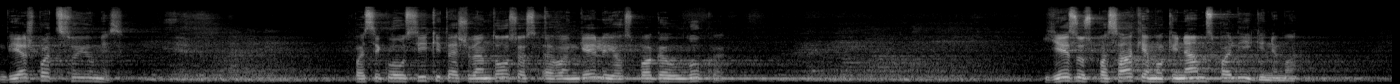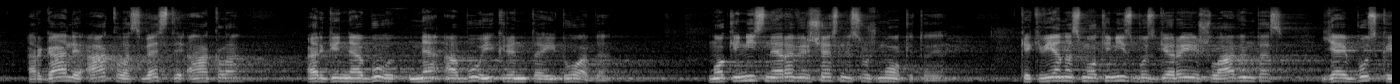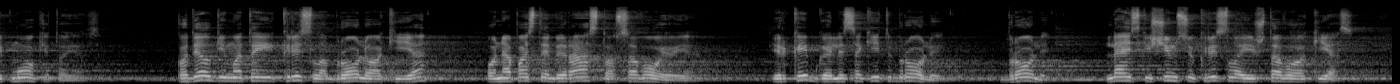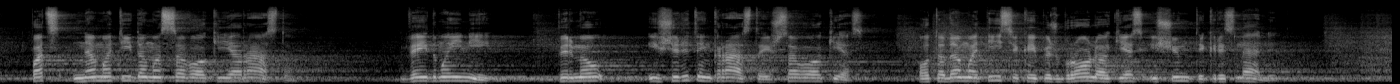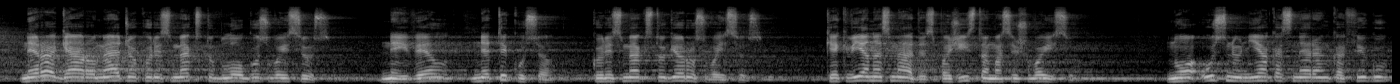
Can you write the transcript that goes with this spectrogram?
Viešpat su jumis. Pasiklausykite Šventojios Evangelijos pagal Luką. Jėzus pasakė mokiniams palyginimą. Ar gali aklas vesti aklą, argi nebu, ne abu įkrinta į duobę? Mokinys nėra viršesnis už mokytoją. Kiekvienas mokinys bus gerai išlavintas, jei bus kaip mokytojas. Kodėlgi matai krislą brolio akyje, o nepastebi rasto savojoje? Ir kaip gali sakyti broliui, broli, leisk išimsiu krislą iš tavo akies, pats nematydamas savo akyje rasto. Veidmainy, pirmiau išritink rastą iš savo akies, o tada matysi, kaip iš brolio akies išimti krislelį. Nėra gero medžio, kuris mėgstų blogus vaisius nei vėl netikusio, kuris mėgstų gerus vaisius. Kiekvienas medis pažįstamas iš vaisių. Nuo usnių niekas nerenka figų,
